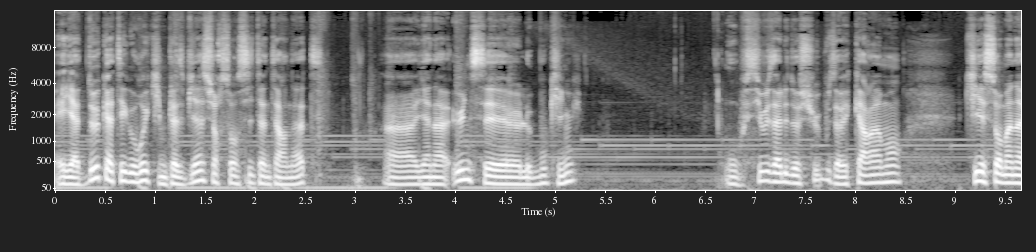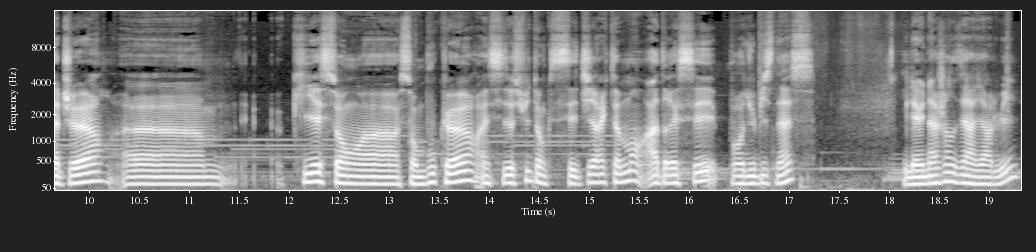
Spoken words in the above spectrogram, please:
Et il y a deux catégories qui me plaisent bien sur son site internet. Il y en a une, c'est le booking ou si vous allez dessus, vous avez carrément qui est son manager, euh, qui est son, euh, son booker, ainsi de suite. Donc c'est directement adressé pour du business. Il a une agence derrière lui.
